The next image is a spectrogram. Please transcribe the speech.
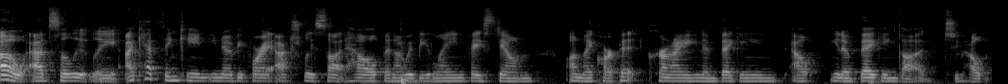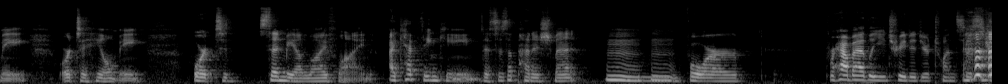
Oh, absolutely. I kept thinking, you know, before I actually sought help and I would be laying face down on my carpet crying and begging out, you know, begging God to help me or to heal me or to send me a lifeline. I kept thinking this is a punishment for For how badly you treated your twin sister.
